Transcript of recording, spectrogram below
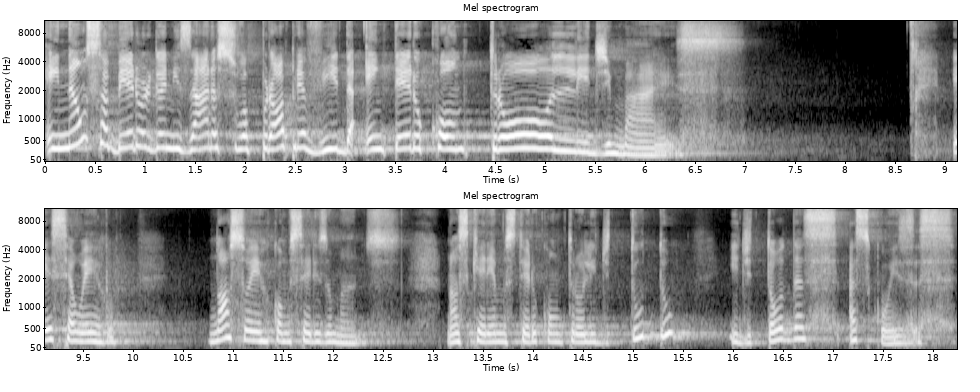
em não saber organizar a sua própria vida, em ter o controle demais. Esse é o erro, nosso erro como seres humanos. Nós queremos ter o controle de tudo e de todas as coisas.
